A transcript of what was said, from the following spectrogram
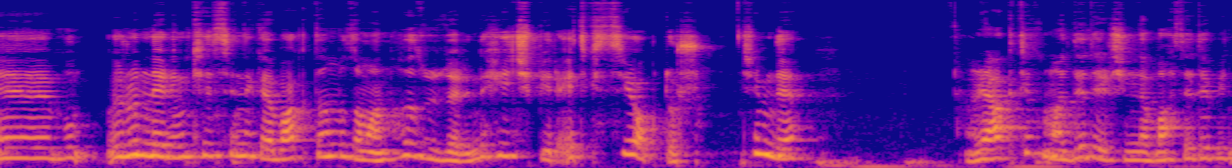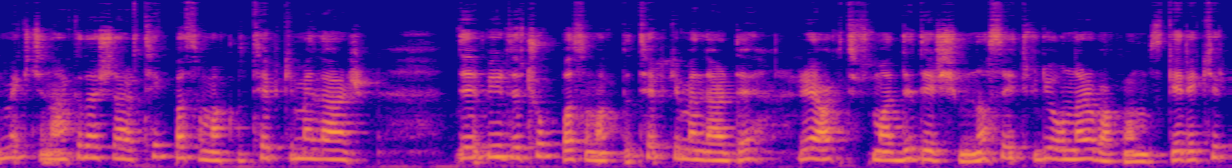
E, bu ürünlerin kesinlikle baktığımız zaman hız üzerinde hiçbir etkisi yoktur. Şimdi reaktif madde derişiminde bahsedebilmek için arkadaşlar tek basamaklı tepkimeler de bir de çok basamaklı tepkimelerde reaktif madde derişimi nasıl etkiliyor onlara bakmamız gerekir.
